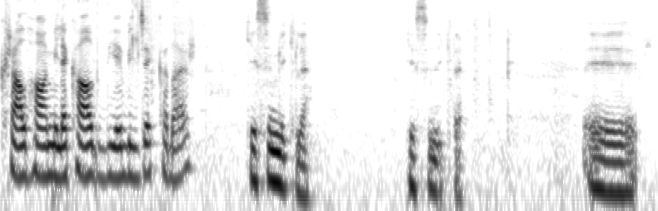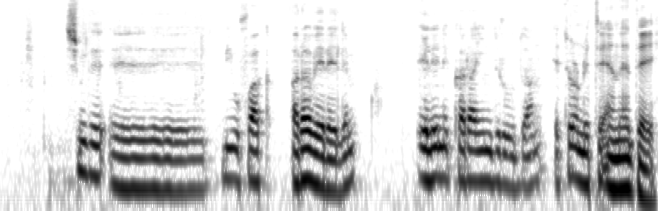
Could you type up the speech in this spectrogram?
kral hamile kaldı diyebilecek kadar. Kesinlikle. Kesinlikle. Ee, şimdi e, bir ufak ara verelim. Eleni Kara Indru'dan Eternity and a Day.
